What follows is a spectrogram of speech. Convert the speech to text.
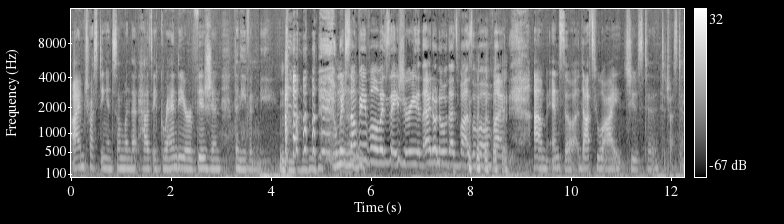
I'm trusting in someone that has a grander vision than even me. Mm-hmm. Which some people would say, Cherie, I don't know if that's possible, but um, and so that's who I choose to, to trust in.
